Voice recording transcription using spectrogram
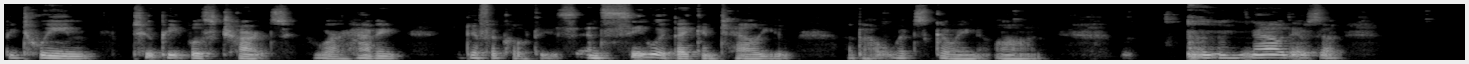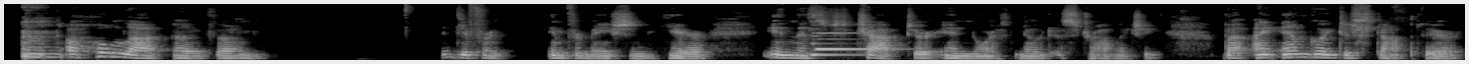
between two people's charts who are having difficulties and see what they can tell you about what's going on. now there's a a whole lot of um, different information here in this chapter in North Node astrology, but I am going to stop there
